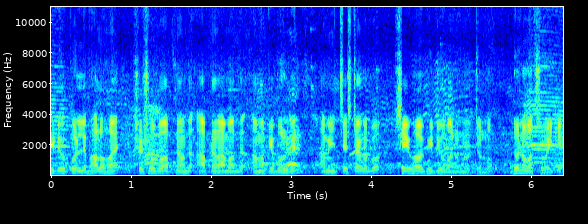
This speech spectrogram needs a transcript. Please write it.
ভিডিও করলে ভালো হয়, সেসবও আপনারা আমাদের, আমাকে বলবেন। আমি চেষ্টা করব সেইভাবে ভিডিও বানানোর জন্য। ধন্যবাদ সবাইকে।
